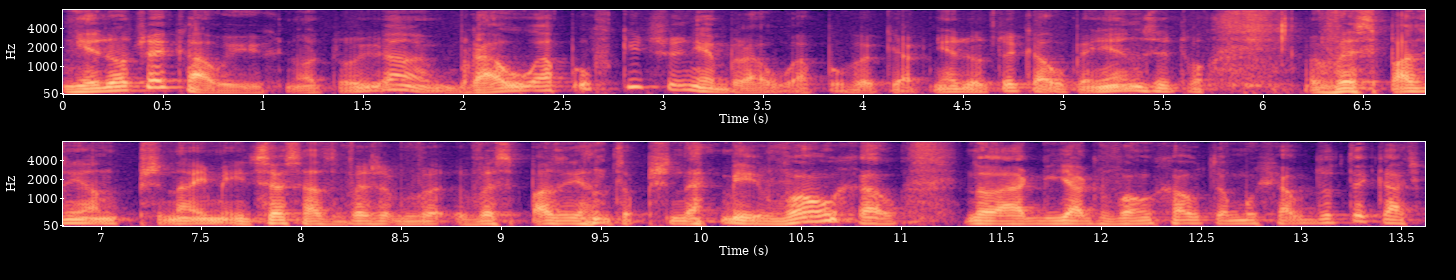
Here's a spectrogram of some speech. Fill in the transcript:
Nie dotykał ich. No to ja brał łapówki, czy nie brał łapówek? Jak nie dotykał pieniędzy, to Wespazjan, przynajmniej cesarz We- We- Wespazjan to przynajmniej wąchał. No jak, jak wąchał, to musiał dotykać.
